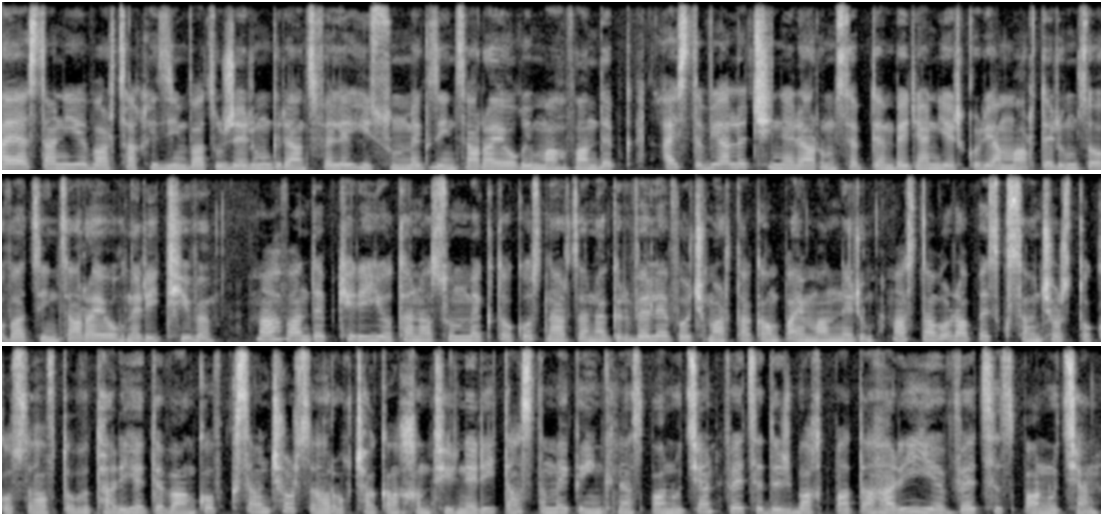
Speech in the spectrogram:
Հայաստանի եւ Արցախի զինված ուժերում գրանցվել է 51 զինծառայողի մահվան դեպք։ Այս տվյալը չի ներառում սեպտեմբերյան երկորյա մարտերում զոհված զինծառայողների թիվը։ Մահվան դեպքերի 71%-ն արձանագրվել է ոչ մարտական պայմաններում, մասնավորապես 24%-ը ավտովթարի հետևանքով, 24-ը առողջական խնդիրների, 11-ը ինքնասպանության, 6-ը դժբախտ պատահարի եւ 6-ը սպանության։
